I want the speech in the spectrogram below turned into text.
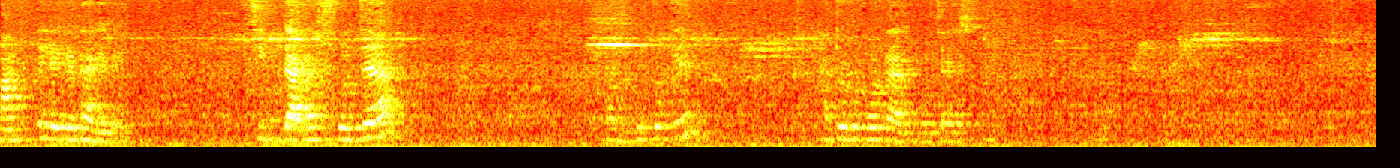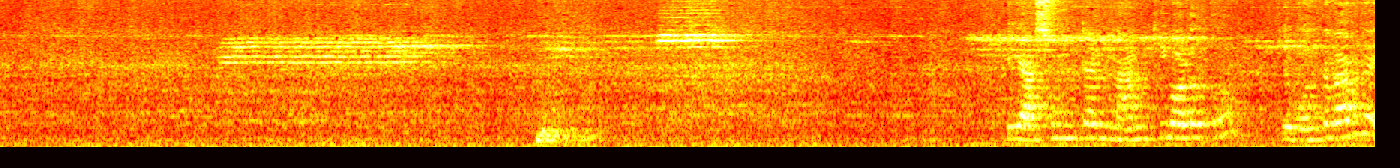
মাটিতে লেগে থাকবে। শিব দ্বারা সোজা হাত দুটোকে, হাঁটুর উপর রাখব জাস্ট এই আসনটার নাম কি বলো তো? কেউ বলতে পারবে?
